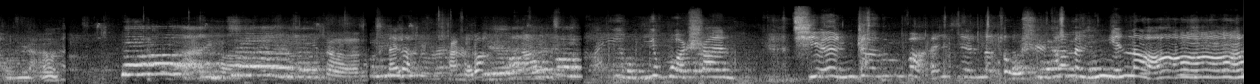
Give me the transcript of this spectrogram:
好难啊！的来了，插手吧。还有一座山，千针万线，那都是他们年呐。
